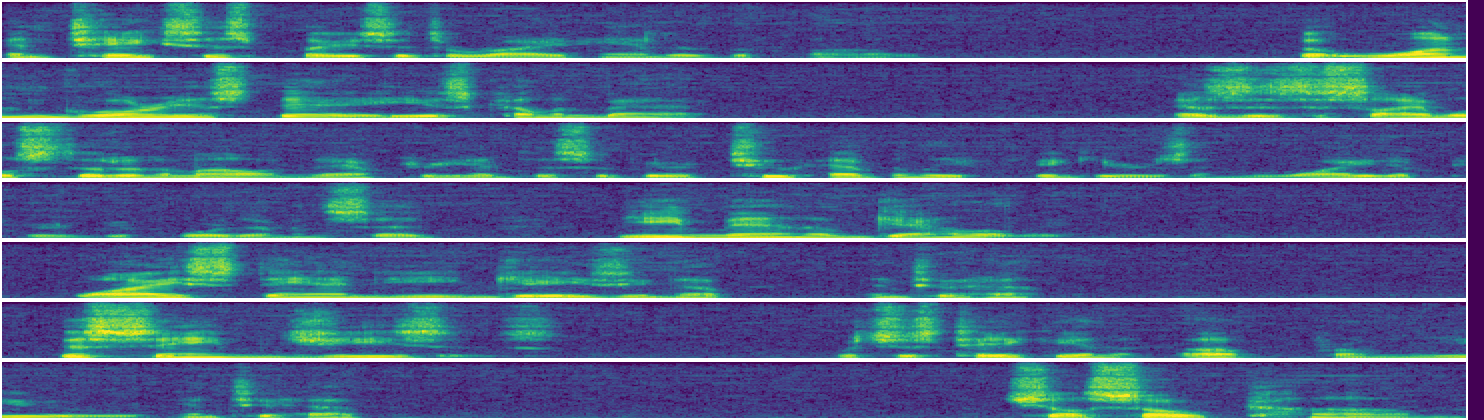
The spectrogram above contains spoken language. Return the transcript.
and takes his place at the right hand of the Father. But one glorious day he is coming back. As his disciples stood on the mountain after he had disappeared, two heavenly figures in white appeared before them and said, Ye men of Galilee, why stand ye gazing up into heaven? This same Jesus, which is taken up from you into heaven, shall so come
